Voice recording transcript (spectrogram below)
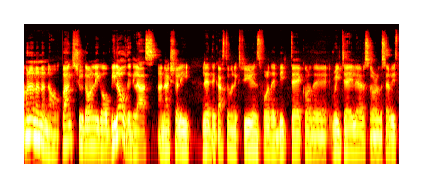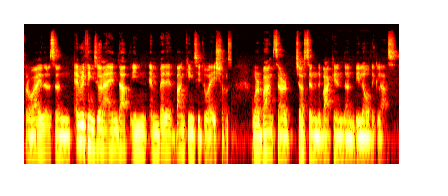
oh, no, no, no, no. Banks should only go below the glass and actually let the customer experience for the big tech or the retailers or the service providers. And everything's going to end up in embedded banking situations where banks are just in the back end and below the glass.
